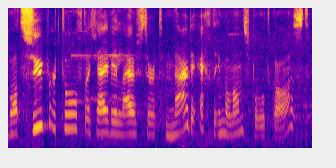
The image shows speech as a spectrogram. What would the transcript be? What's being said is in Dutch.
Wat super tof dat jij weer luistert naar de Echte in Balans podcast.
